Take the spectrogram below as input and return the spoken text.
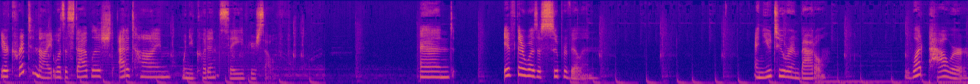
Your kryptonite was established at a time when you couldn't save yourself. And if there was a supervillain and you two were in battle, what power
